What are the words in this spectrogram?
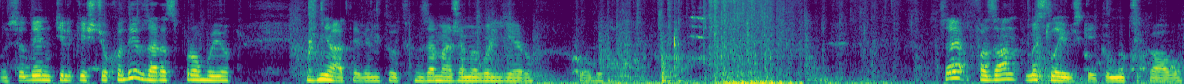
Ось один тільки що ходив, зараз спробую зняти. Він тут за межами вольєру ходить. Це фазан мисливський, кому цікаво.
